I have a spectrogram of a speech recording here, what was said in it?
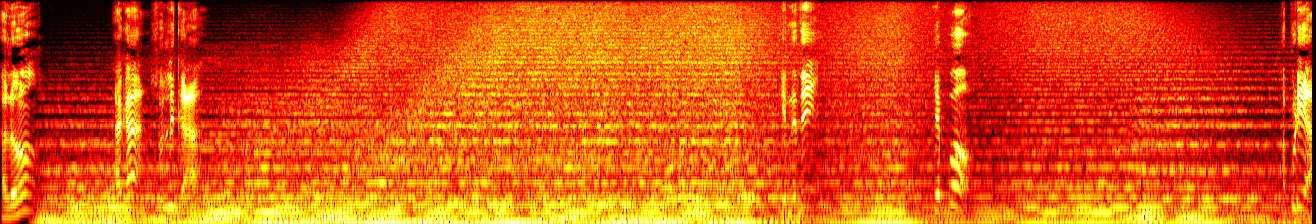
ஹலோ அக்கா சொல்லுக்கா. எப்போ? அப்படியா?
